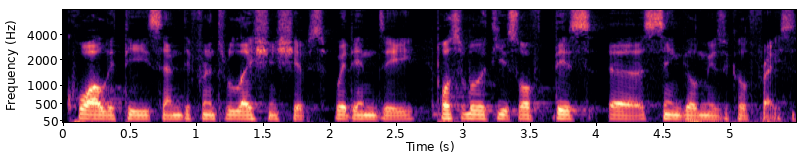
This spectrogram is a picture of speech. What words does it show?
qualities and different relationships within the possibilities of this uh, single musical phrase.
